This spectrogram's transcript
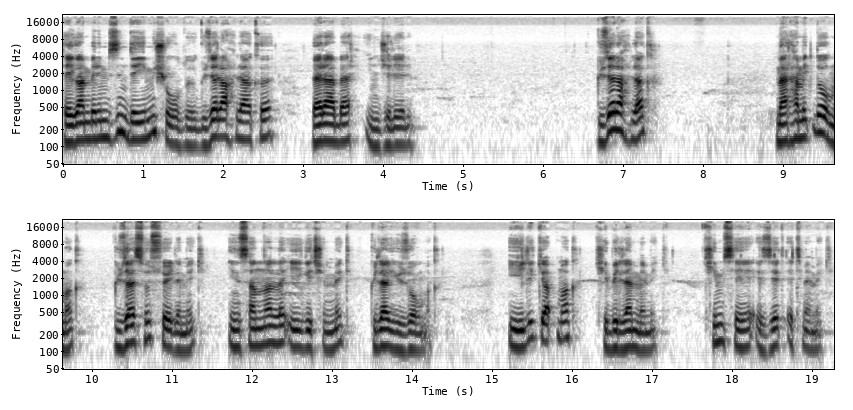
Peygamberimizin değinmiş olduğu güzel ahlakı beraber inceleyelim. Güzel ahlak, merhametli olmak, güzel söz söylemek, insanlarla iyi geçinmek, güler yüzlü olmak. İyilik yapmak, kibirlenmemek, kimseye eziyet etmemek,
